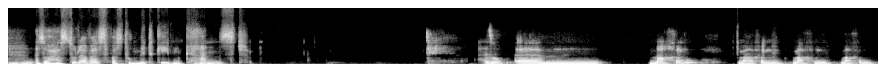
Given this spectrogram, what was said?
Mhm. Also hast du da was, was du mitgeben kannst? Also ähm, machen, machen, machen, machen.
